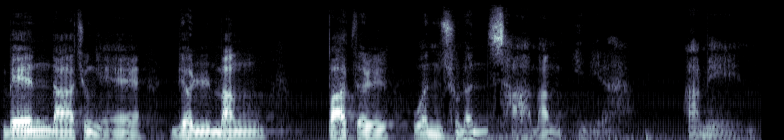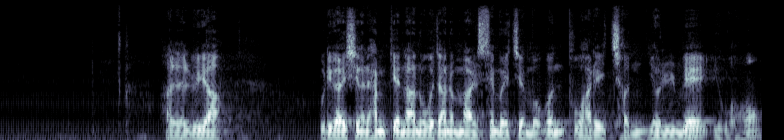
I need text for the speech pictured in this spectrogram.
맨 나중에 멸망 받을 원수는 사망이니라. 아멘. 할렐루야. 우리가 이 시간에 함께 나누고자 하는 말씀의 제목은 부활의 첫 열매이고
